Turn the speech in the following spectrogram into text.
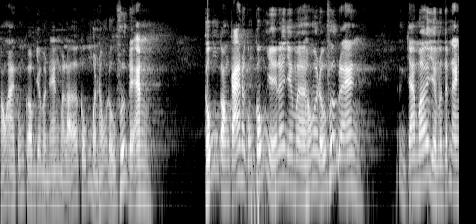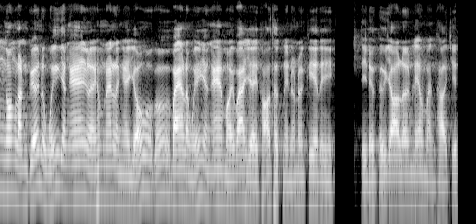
không ai cúng cơm cho mình ăn mà lỡ cúng mình không đủ phước để ăn cúng con cái nó cũng cúng vậy đó, nhưng mà không có đủ phước để ăn. Cha mới vừa mình tính ăn ngon lành kia là Nguyễn Văn A là hôm nay là ngày dỗ của ba là Nguyễn Văn A, mời ba về thọ thực này nọ nọ kia thì thì được tự do lên leo bàn thờ chiếm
